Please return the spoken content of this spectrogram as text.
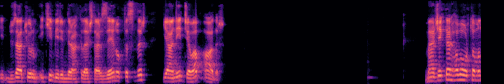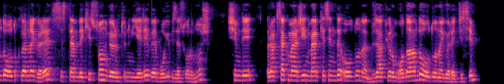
Düzeltiyorum 2 birimdir arkadaşlar. Z noktasıdır. Yani cevap A'dır. Mercekler hava ortamında olduklarına göre sistemdeki son görüntünün yeri ve boyu bize sorulmuş. Şimdi Iraksak merceğin merkezinde olduğuna, düzeltiyorum odağında olduğuna göre cisim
